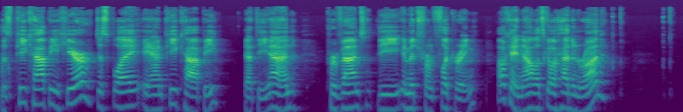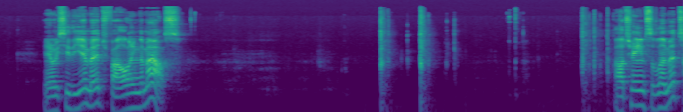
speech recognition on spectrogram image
This p-copy here, display, and p-copy at the end prevent the image from flickering. Okay, now let's go ahead and run. And we see the image following the mouse. I'll change the limit.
